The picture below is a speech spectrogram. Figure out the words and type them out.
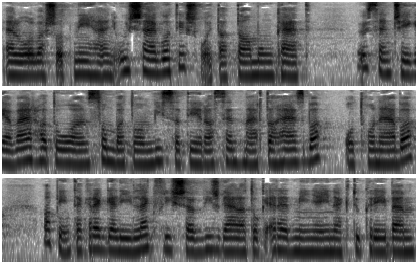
Elolvasott néhány újságot és folytatta a munkát. Őszentsége várhatóan szombaton visszatér a Szent Márta házba, otthonába, a péntek reggeli legfrissebb vizsgálatok eredményeinek tükrében.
